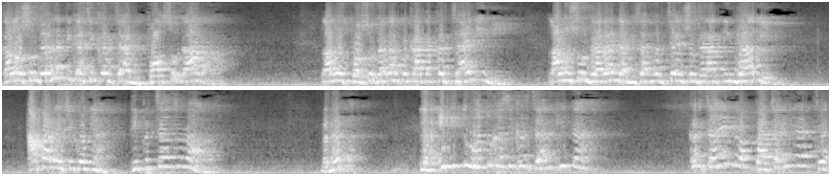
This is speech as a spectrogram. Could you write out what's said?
Kalau saudara dikasih kerjaan bos saudara, lalu bos saudara berkata kerjaan ini, lalu saudara tidak bisa ngerjain, saudara tinggalin. Apa resikonya? Dipecat saudara. Benar? Nah ini Tuhan tuh kasih kerjaan kita. Kerjain dong, bacain aja.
